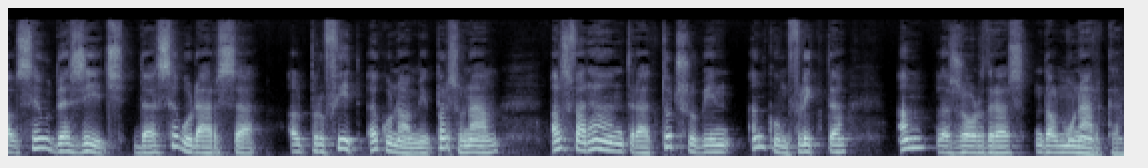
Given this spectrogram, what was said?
el seu desig d'assegurar-se el profit econòmic personal els farà entrar tot sovint en conflicte amb les ordres del monarca.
